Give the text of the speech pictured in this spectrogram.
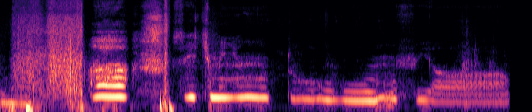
Aa, seçmeyi unuttum. Üf ya.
